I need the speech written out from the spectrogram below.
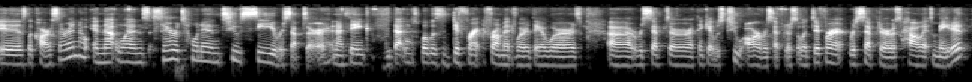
is lorcaserin, and that one's serotonin 2C receptor. And I think that was what was different from it, where there was a receptor, I think it was 2R receptor. So a different receptor is how it made it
